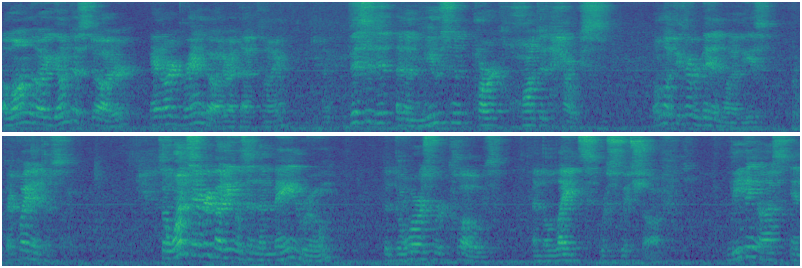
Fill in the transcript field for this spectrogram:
along with our youngest daughter and our granddaughter at that time, visited an amusement park haunted house. I don't know if you've ever been in one of these. They're quite interesting. So once everybody was in the main room, the doors were closed and the lights were switched off leaving us in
